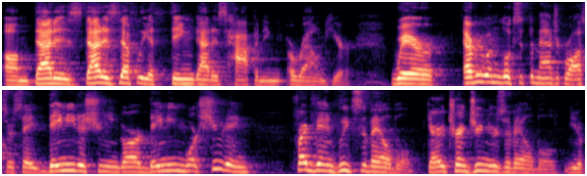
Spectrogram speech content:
Um, that is that is definitely a thing that is happening around here, where everyone looks at the Magic roster, say they need a shooting guard, they need more shooting. Fred Van VanVleet's available, Gary Trent Jr. is available, you know,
